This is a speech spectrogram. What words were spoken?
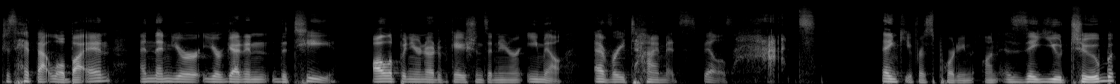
Just hit that little button and then you're you're getting the tea all up in your notifications and in your email every time it spills hot. Thank you for supporting on the YouTube.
